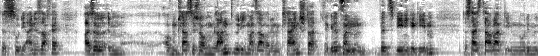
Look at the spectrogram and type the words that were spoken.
Das ist so die eine Sache. Also im, auf dem klassisch auf dem Land, würde ich mal sagen, oder in einer Kleinstadt, wird es weniger geben. Das heißt, da bleibt eben nur die,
